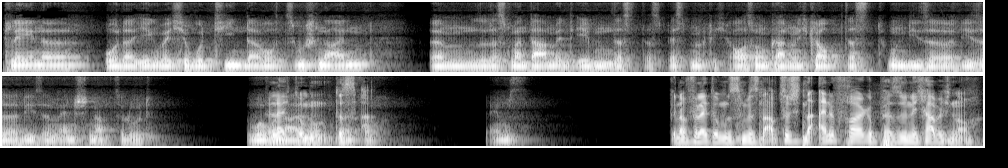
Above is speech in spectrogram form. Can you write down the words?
Pläne oder irgendwelche Routinen darauf zuschneiden, ähm, sodass man damit eben das, das bestmöglich rausholen kann. Und ich glaube, das tun diese, diese, diese Menschen absolut. Sowohl Vielleicht, um das- James. Genau, vielleicht um das ein bisschen abzuschließen. Eine Frage persönlich habe ich noch.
